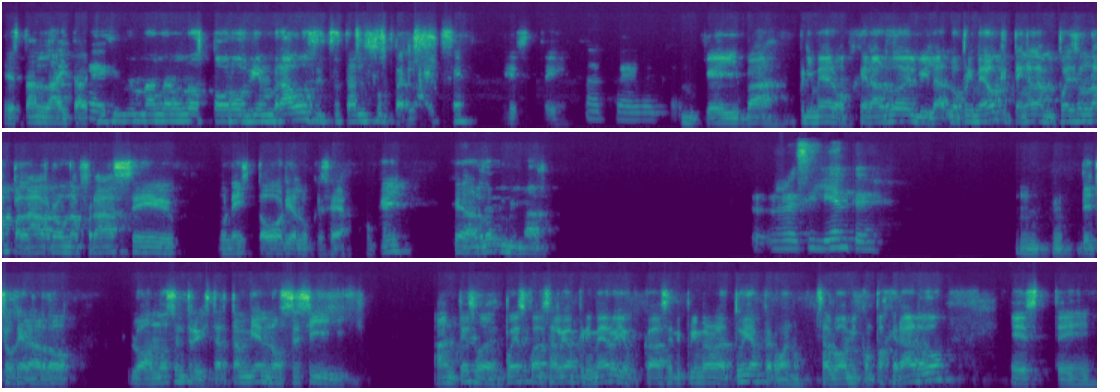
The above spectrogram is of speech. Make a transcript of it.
están light. A veces sí me mandan unos toros bien bravos, estos están super lights, ¿eh? Este, Ok, ok. ok, va. Primero, Gerardo del Vilar. Lo primero que tenga, la, puede ser una palabra, una frase, una historia, lo que sea, ¿ok? Gerardo del Vilar. Resiliente. De hecho, Gerardo, lo vamos a entrevistar también. No sé si antes o después, cuál salga primero. Yo creo que va a salir primero la tuya, pero bueno, saludo a mi compa Gerardo. Este,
